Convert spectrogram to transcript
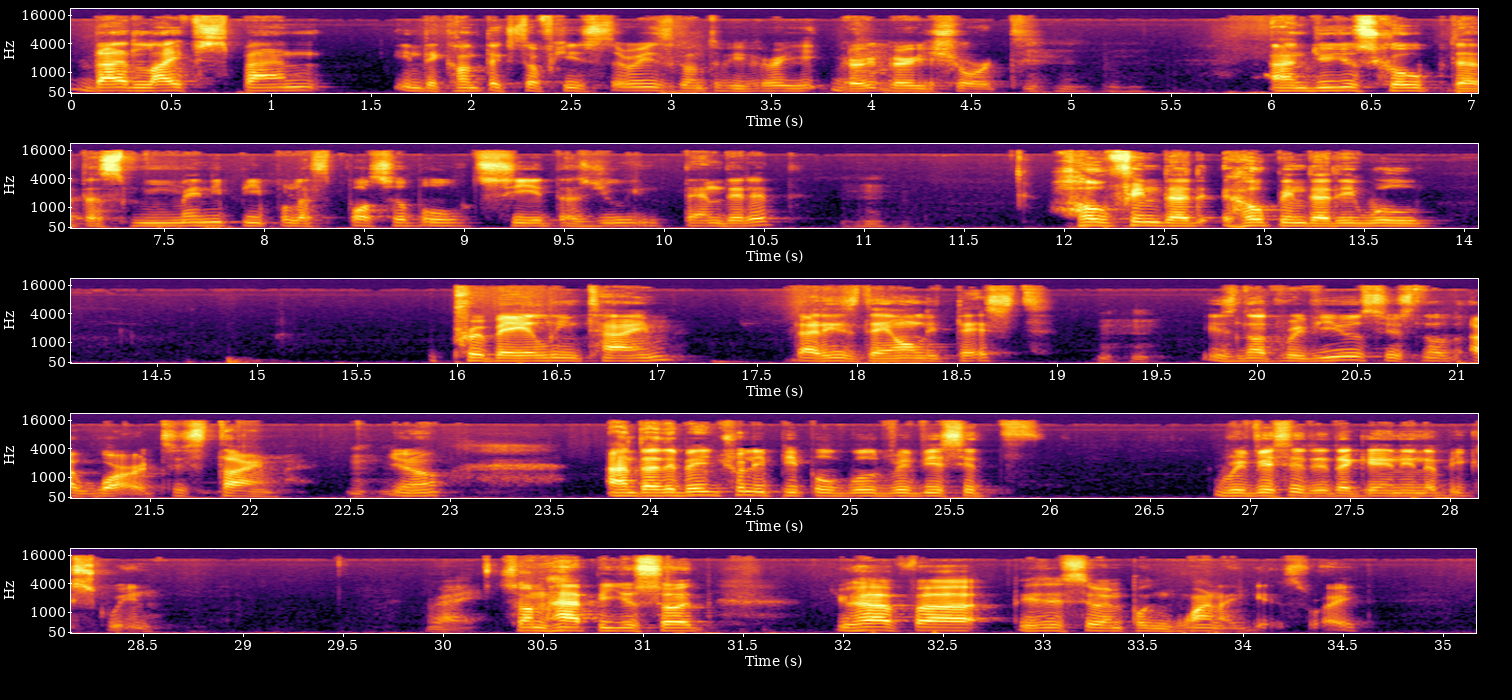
that lifespan in the context of history is going to be very, very, very short. And you just hope that as many people as possible see it as you intended it, mm-hmm. hoping that hoping that it will prevail in time. That is the only test. Mm-hmm. It's not reviews, it's not awards, it's time. Mm-hmm. You know, and that eventually people will revisit revisit it again in a big screen. Right. So I'm happy you saw it. You have uh, this is 7.1, I guess, right?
